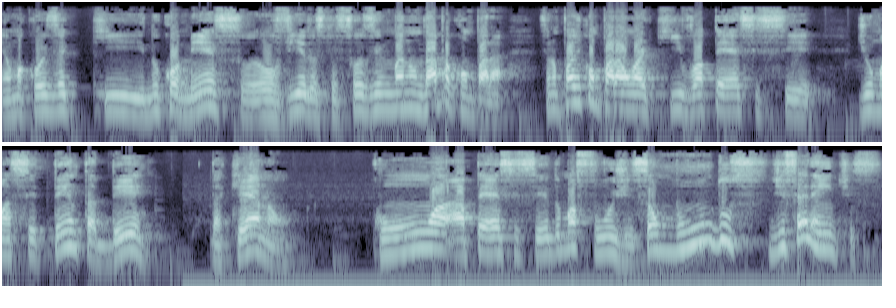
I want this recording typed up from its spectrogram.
É uma coisa que no começo eu ouvia das pessoas, mas não dá para comparar. Você não pode comparar um arquivo APS-C de uma 70D da Canon com a APS-C de uma Fuji. São mundos diferentes.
